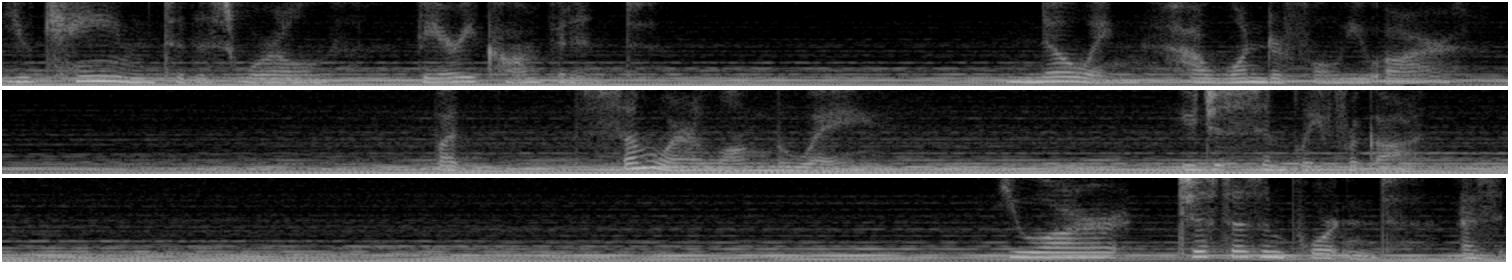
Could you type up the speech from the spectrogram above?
You came to this world very confident, knowing how wonderful you are. But somewhere along the way, you just simply forgot. You are just as important as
